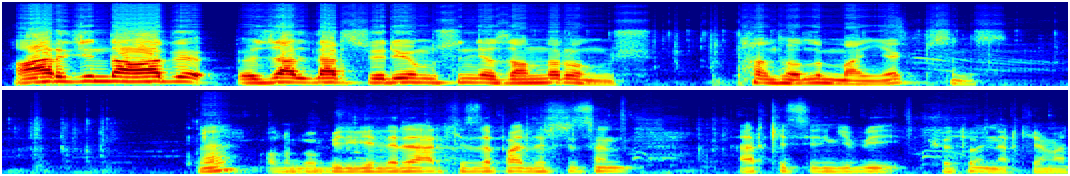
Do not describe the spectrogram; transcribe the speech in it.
Haricinde abi özel ders veriyor musun yazanlar olmuş. Lan oğlum manyak mısınız? He? Oğlum bu bilgileri herkesle paylaşırsan herkes senin gibi kötü oynar Kemal.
